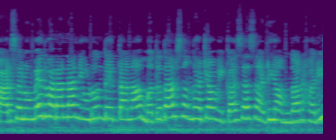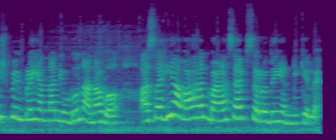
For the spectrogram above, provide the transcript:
पार्सल उमेदवारांना निवडून देताना मतदारसंघाच्या विकासासाठी आमदार हरीश पिंपळे यांना निवडून आणावं असंही आवाहन बाळासाहेब सरोदे यांनी केलंय.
